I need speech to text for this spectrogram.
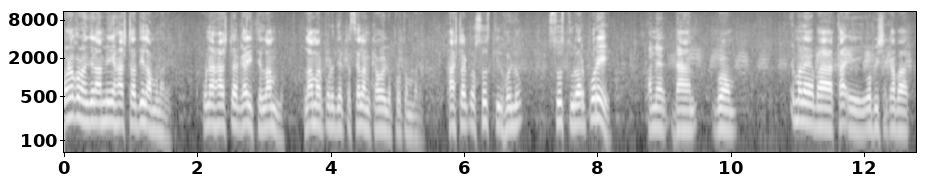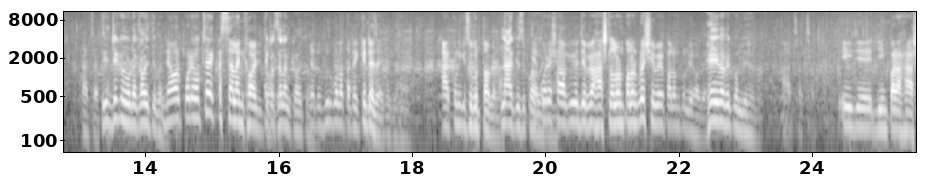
মনে করেন যে আমি হাঁসটা দিলাম ওনারে। ওনার হাঁসটা গাড়িতে লামলো। লামার পরে দিয়ে একটা স্যালান খাওয়াইলো প্রথমবারে। হাঁসটা একটা স্বস্তির হইল। স্বস্তির পরে আপনার ধান গম মানে বা এই অফিসে খাবার আচ্ছা যে কোনো ওটা খাওয়াইতে পারে নেওয়ার পরে হচ্ছে একটা স্যালাইন খাওয়াই দিতে একটা হবে, স্যালান খাওয়াইতে যাতে দুর্বলতাটা কেটে যায়। আর কোনো কিছু করতে হবে না। না আর কিছু করা লাগবে স্বাভাবিক যেভাবে হাঁস লালন পালন করে সেভাবে পালন করলেই হবে। হ্যাঁ এইভাবে করলেই হবে। আচ্ছা আচ্ছা। এই যে ডিম পাড়া হাঁস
